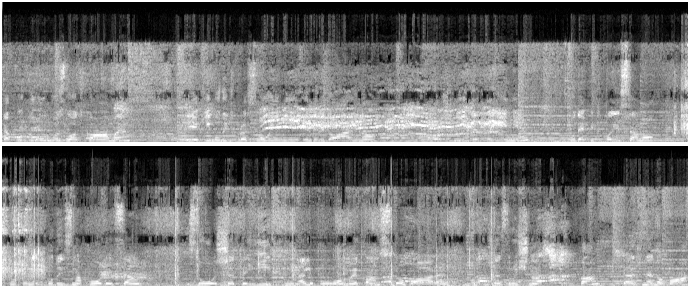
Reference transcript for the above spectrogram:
таку тумбу з лотками, які будуть присвоєні індивідуально кожній дитині. Буде підписано. Тут у них будуть знаходитися зошити їхні, альбоми, канцтовари. Дуже зручна штука, теж не нова,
